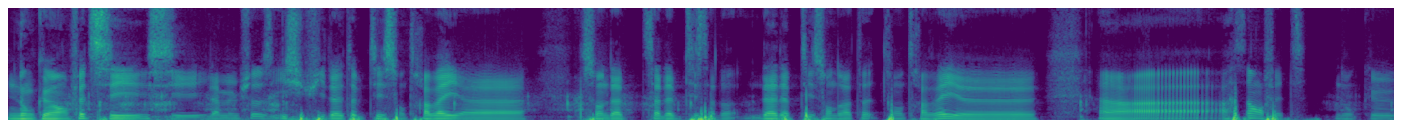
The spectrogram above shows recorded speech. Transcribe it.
donc euh, en fait c'est c'est la même chose il suffit d'adapter son travail à son s'adapter d'adapter son son travail euh, à, à ça en fait donc euh,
